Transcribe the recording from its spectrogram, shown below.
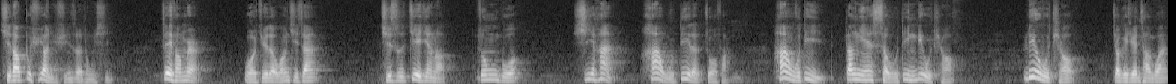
其他不需要你巡视的东西，这方面我觉得王岐山其实借鉴了中国西汉汉武帝的做法。汉武帝当年首定六条，六条交给检察官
